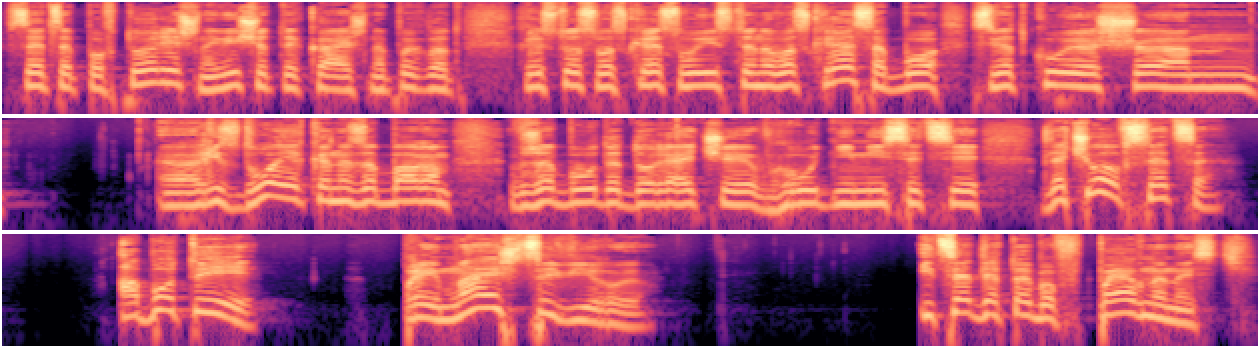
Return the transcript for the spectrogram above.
все це повторюєш? Навіщо ти кажеш, наприклад, Христос Воскрес воістину Воскрес, або святкуєш. Ем... Е, Різдво, яке незабаром вже буде, до речі, в грудні місяці. Для чого все це? Або ти приймаєш це вірою, і це для тебе впевненість,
